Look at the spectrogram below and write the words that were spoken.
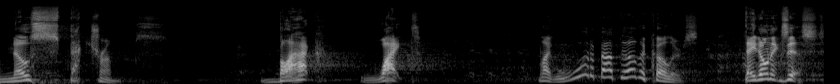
no spectrums. Black, white. I'm like, what about the other colors? They don't exist.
